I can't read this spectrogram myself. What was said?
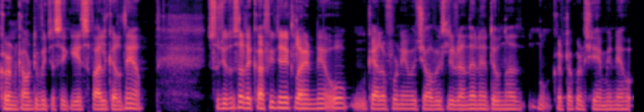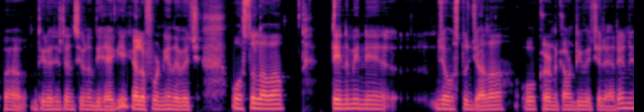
ਕਰਨ ਕਾਉਂਟੀ ਵਿੱਚ ਅਸੀਂ ਕੇਸ ਫਾਈਲ ਕਰਦੇ ਹਾਂ। ਸੋ ਜਦੋਂ ਸਾਡੇ ਕਾਫੀ ਜਿਹੜੇ ਕਲਾਇੰਟ ਨੇ, ਉਹ ਕੈਲੀਫੋਰਨੀਆ ਵਿੱਚ ਆਬਵੀਅਸਲੀ ਰਹਿੰਦੇ ਨੇ ਤੇ ਉਹਨਾਂ ਨੂੰ ਘੱਟੋ ਘੱਟ 6 ਮਹੀਨੇ ਦੀ ਰੈਜ਼ੀਡੈਂਸੀ ਉਹਨਾਂ ਦੀ ਹੈਗੀ ਕੈਲੀਫੋਰਨੀਆ ਦੇ ਵਿੱਚ। ਉਸ ਤੋਂ ਇਲਾਵਾ 3 ਮਹੀਨੇ ਜਾਂ ਉਸ ਤੋਂ ਜ਼ਿਆਦਾ ਉਹ ਕਰਨ ਕਾਉਂਟੀ ਵਿੱਚ ਰਹਿ ਰਹੇ ਨੇ।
